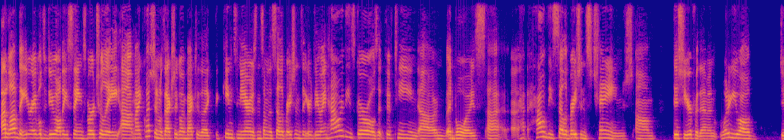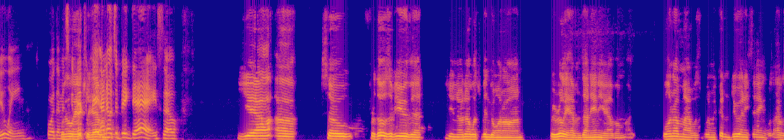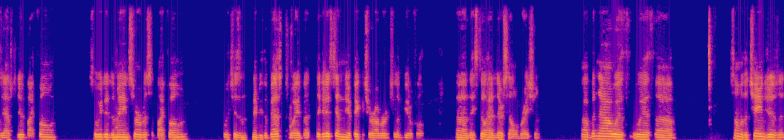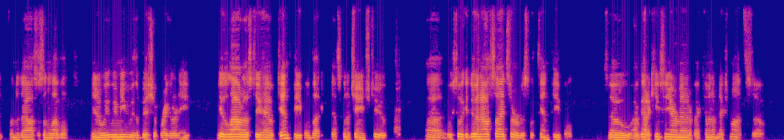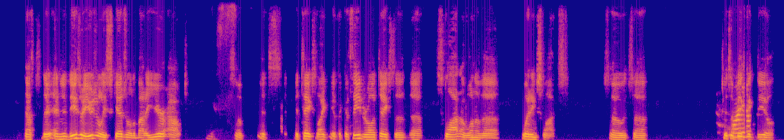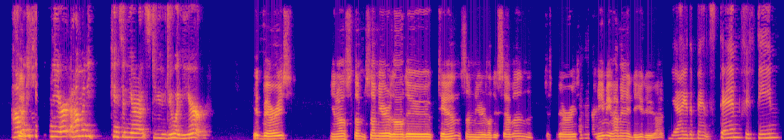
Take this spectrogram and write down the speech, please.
I love that you're able to do all these things virtually. Uh, my question was actually going back to the, like the quinceañeras and some of the celebrations that you're doing. How are these girls at 15 uh, and, boys? Uh, how have these celebrations changed um, this year for them, and what are you all doing for them? Well, we it's, actually big, I know it's a big day, so Yeah, uh, so for those of you that, you know, know what's been going on, we really haven't done any of them. One of them I was, when we couldn't do anything, was I was asked to do it by phone. So we did the main service by phone, which isn't maybe the best way, but they did send me a picture of her and she looked beautiful. Uh, they still had their celebration. Uh, but now with, with, uh, some of the changes from the diocesan level, you know, we, we meet with a bishop regularly. He, he has allowed us to have 10 people, but that's going to change too. Uh, so we could do an outside service with 10 people. So I've got a quinceañera, matter of fact, coming up next month. So that's, the, and these are usually scheduled about a year out. Yes. So it's, it takes like at the cathedral, it takes the, the slot of one of the wedding slots. So it's a, it's a big, big deal. How many Yes. quinceañera, how many quinceañeras do you do a year? It varies. You know, some some years I'll do ten, some years I'll do seven. It just varies. Mimi, how many do you do? I, Yeah, it depends. 10, 15.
